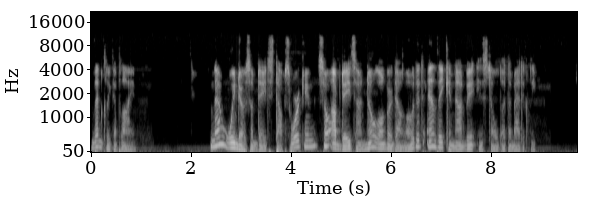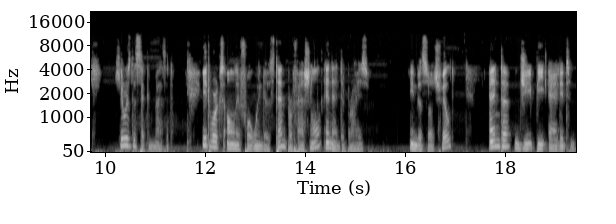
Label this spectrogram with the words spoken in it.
Then click Apply. Now Windows Update stops working, so updates are no longer downloaded and they cannot be installed automatically. Here is the second method. It works only for Windows 10 Professional and Enterprise. In the search field, enter gpedit.msc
